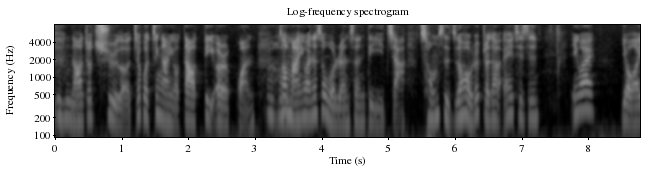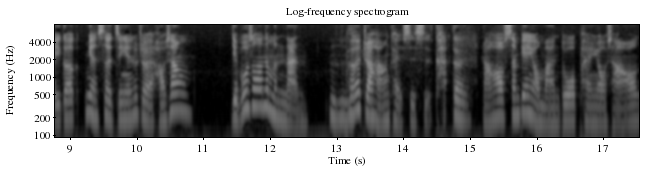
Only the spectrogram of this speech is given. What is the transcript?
嗯、然后就去了，结果竟然有到第二关，嗯、说蛮意外，那是我人生第一家，从此之后我就觉得，哎，其实因为有了一个面试经验，就觉得好像也不是说那么难。嗯，可是觉得好像可以试试看，对。然后身边有蛮多朋友想要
